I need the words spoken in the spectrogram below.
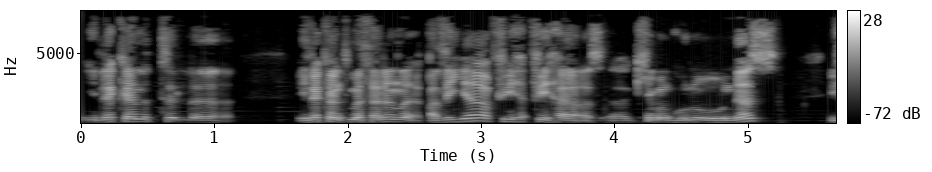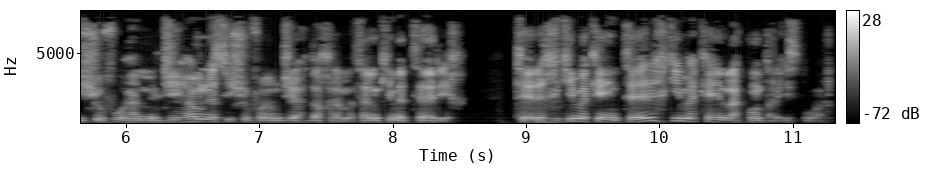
اذا كانت اذا كانت مثلا قضية فيها فيها كيما نقولوا الناس يشوفوها من جهة والناس يشوفوها من جهة أخرى. مثلا كيما التاريخ. التاريخ كيما كاين تاريخ كيما كاين la contre-histoire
